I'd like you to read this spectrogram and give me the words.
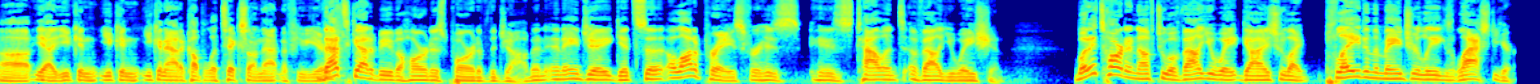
Uh, yeah, you can you can you can add a couple of ticks on that in a few years. That's got to be the hardest part of the job, and and AJ gets a, a lot of praise for his his talent evaluation, but it's hard enough to evaluate guys who like played in the major leagues last year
